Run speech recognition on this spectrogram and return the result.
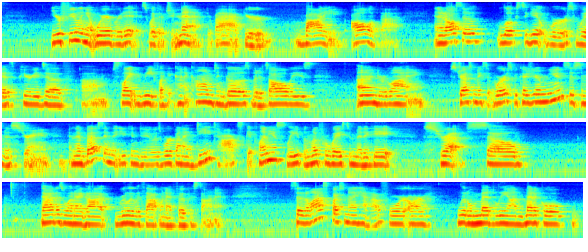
you're feeling it wherever it is, whether it's your neck, your back, your body, all of that. And it also looks to get worse with periods of um, slight relief, like it kind of comes and goes, but it's always underlying. Stress makes it worse because your immune system is strained. And the best thing that you can do is work on a detox, get plenty of sleep, and look for ways to mitigate stress. So that is what I got really with that when I focused on it. So the last question I have for our little medley on medical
